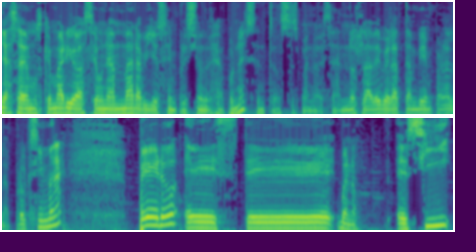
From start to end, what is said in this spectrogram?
ya sabemos que Mario hace una maravillosa impresión del japonés, entonces bueno, esa nos la deberá también para la próxima. Pero este, bueno, eh, sí,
